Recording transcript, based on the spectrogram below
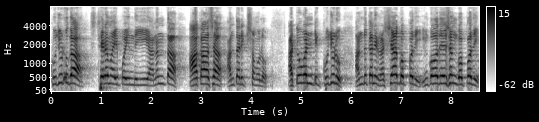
కుజుడుగా స్థిరమైపోయింది ఈ అనంత ఆకాశ అంతరిక్షములో. అటువంటి కుజుడు అందుకని రష్యా గొప్పది ఇంకో దేశం గొప్పది.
